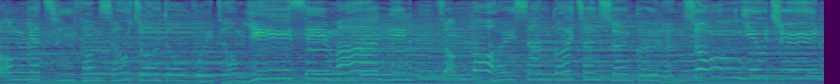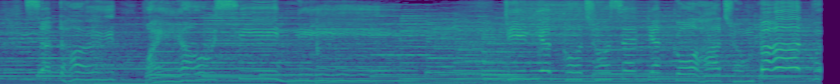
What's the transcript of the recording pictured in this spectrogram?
当一次放手，再度回头已是晚年。怎么去删改真相？巨轮总要转，失去唯有思念。边一个错失，一个下场不会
